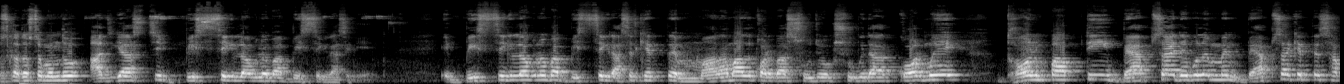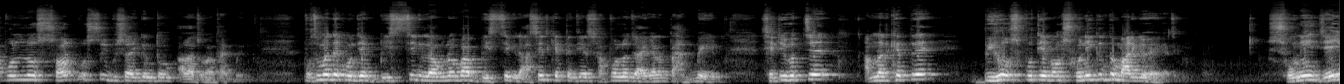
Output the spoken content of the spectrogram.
নমস্কার দর্শক বন্ধু, আজকে আসছি বৃশ্চিক লগ্ন বা বৃশ্চিক রাশি নিয়ে। এই বৃশ্চিক লগ্ন বা বৃশ্চিক রাশির ক্ষেত্রে মালামাল করবার সুযোগ, সুবিধা, কর্মে ধন প্রাপ্তি ব্যবসায় ডেভেলপমেন্ট ব্যবসার ক্ষেত্রে সাফল্য সর্বস্ব বিষয়ে কিন্তু আলোচনা থাকবে। প্রথমে দেখুন যে বৃশ্চিক লগ্ন বা বৃশ্চিক রাশির ক্ষেত্রে যে সাফল্য জায়গাটা থাকবে, সেটি হচ্ছে আপনার ক্ষেত্রে বৃহস্পতি এবং শনি কিন্তু মার্গী হয়ে গেছে। শনি যেই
